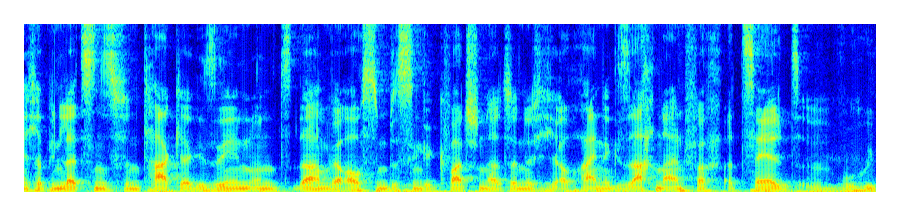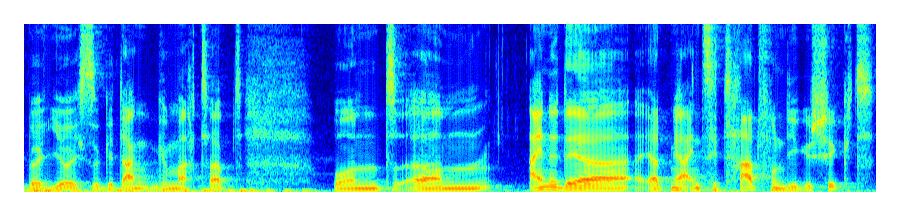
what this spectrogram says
ich habe ihn letztens für einen Tag ja gesehen und da haben wir auch so ein bisschen gequatscht und hat er natürlich auch einige Sachen einfach erzählt, worüber ihr euch so Gedanken gemacht habt. Und ähm, eine der, er hat mir ein Zitat von dir geschickt,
